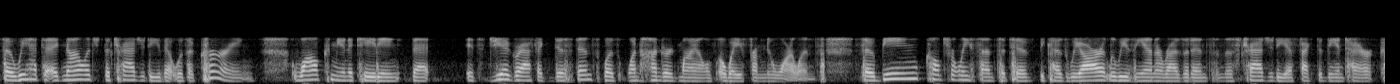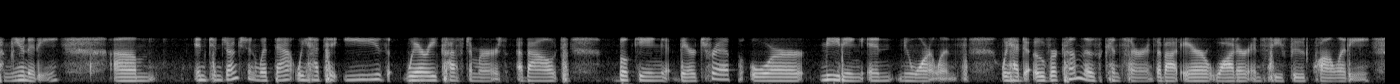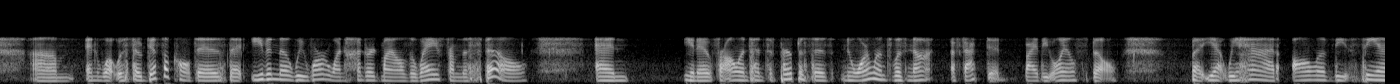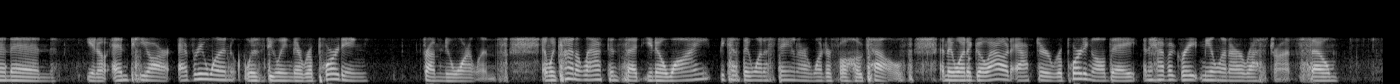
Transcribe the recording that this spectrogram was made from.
So we had to acknowledge the tragedy that was occurring while communicating that its geographic distance was 100 miles away from New Orleans. So being culturally sensitive, because we are Louisiana residents and this tragedy affected the entire community, um, in conjunction with that, we had to ease wary customers about booking their trip or meeting in New Orleans. We had to overcome those concerns about air, water, and seafood quality. Um, and what was so difficult is that even though we were 100 miles away from the spill, and you know, for all intents and purposes, New Orleans was not affected by the oil spill. But yet we had all of the CNN, you know, NPR, everyone was doing their reporting from New Orleans. And we kind of laughed and said, you know why? Because they want to stay in our wonderful hotels and they want to go out after reporting all day and have a great meal in our restaurants. So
